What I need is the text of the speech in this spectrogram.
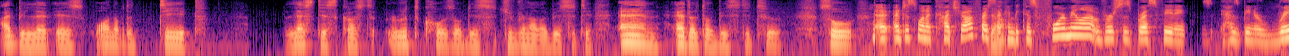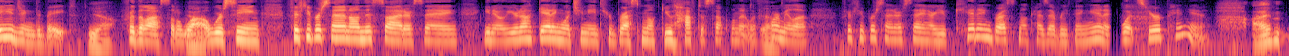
I believe, is one of the deep, less discussed root cause of this juvenile obesity and adult obesity too. So, I, I just want to cut you off for a Yeah. second because formula versus breastfeeding has been a raging debate yeah. for the last little Yeah. while. We're seeing 50% on this side are saying, you know, you're not getting what you need through breast milk, you have to supplement with formula. 50% are saying, are you kidding? Breast milk has everything in it. What's your opinion? I'm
